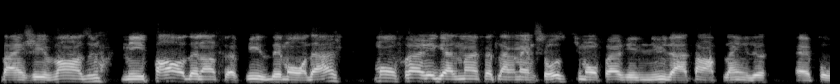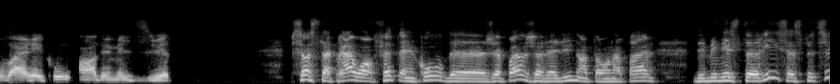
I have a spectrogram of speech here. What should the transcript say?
ben, j'ai vendu mes parts de l'entreprise d'émondage. Mon frère également a fait la même chose. Puis, mon frère est venu là, à temps plein là, euh, pour Vert Eco en 2018. Puis ça, c'est après avoir fait un cours de, je pense, j'avais lu dans ton affaire, de ministérie, ça se peut-tu?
